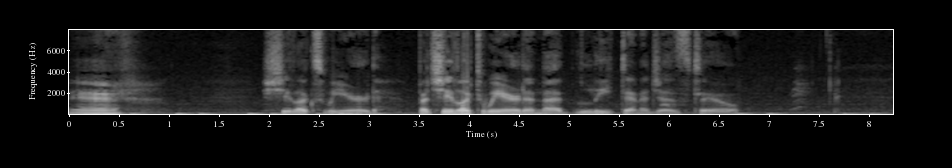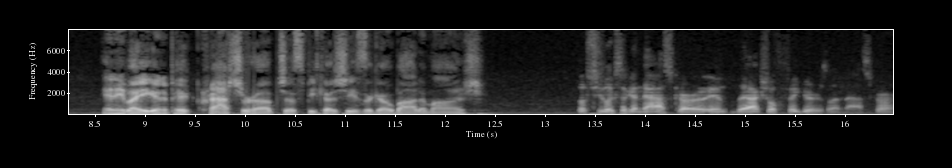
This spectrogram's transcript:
Eh, she looks weird, but she looked weird in the leaked images too. Anybody gonna pick Crasher up just because she's a GoBot homage? So she looks like a NASCAR, and the actual figure is a NASCAR.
